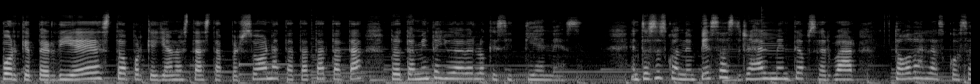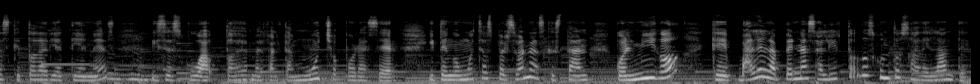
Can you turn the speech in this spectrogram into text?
porque perdí esto, porque ya no está esta persona, ta, ta, ta, ta, ta, pero también te ayuda a ver lo que sí tienes. Entonces cuando empiezas realmente a observar todas las cosas que todavía tienes, dices, wow, todavía me falta mucho por hacer. Y tengo muchas personas que están conmigo que vale la pena salir todos juntos adelante.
